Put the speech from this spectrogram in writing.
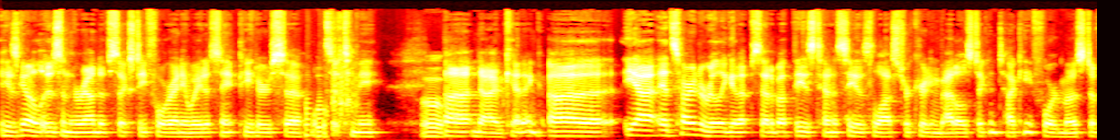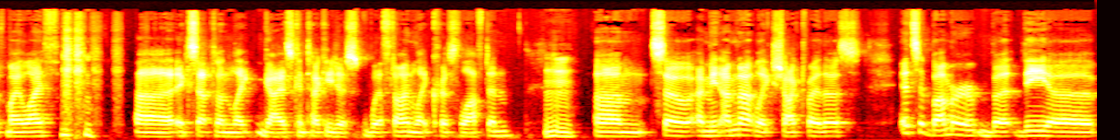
he's going to lose in the round of 64 anyway to St. Peter's. So what's it to me? Uh, no, I'm kidding. Uh, yeah, it's hard to really get upset about these. Tennessee has lost recruiting battles to Kentucky for most of my life, uh, except on like guys Kentucky just whiffed on, like Chris Lofton. Mm-hmm. Um, so, I mean, I'm not like shocked by this. It's a bummer, but the uh,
